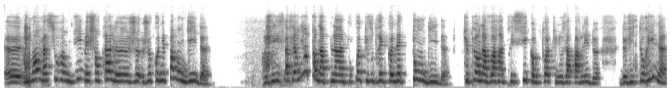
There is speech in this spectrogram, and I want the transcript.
moi, on m'a souvent dit, mais Chantal, je ne connais pas mon guide. J'ai dit, ça fait rien, tu en as plein. Pourquoi tu voudrais connaître ton guide? Tu peux en avoir un précis, comme toi, tu nous as parlé de, Victorine,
